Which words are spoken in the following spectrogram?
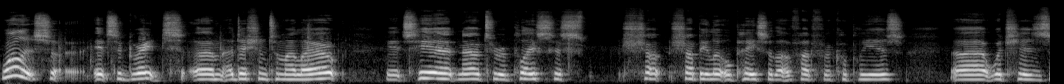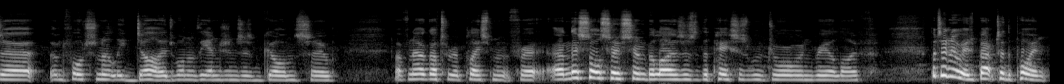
Well, it's it's a great um, addition to my layout. It's here now to replace this sh shabby little pacer that I've had for a couple of years. Uh, which has uh, unfortunately died. One of the engines is gone, so I've now got a replacement for it. And this also symbolises the paces withdrawal in real life. But anyways, back to the point.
